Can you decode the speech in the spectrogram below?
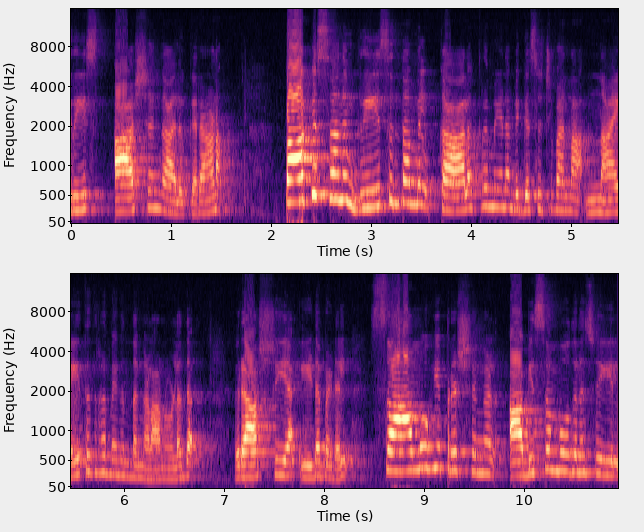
ഗ്രീസ് ആശങ്കാലുക്കരാണ്. പാകിസ്ഥാനും ഗ്രീസും തമ്മിൽ കാലക്രമേണ വികസിച്ചു വന്ന നയതന്ത്ര ബന്ധങ്ങളാണുള്ളത്. രാഷ്ട്രീയ ഇടപെടൽ സാമൂഹ്യ പ്രശ്നങ്ങൾ അഭിസംബോധന ചെയ്യൽ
